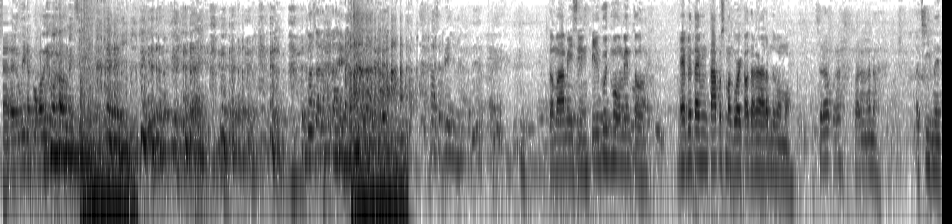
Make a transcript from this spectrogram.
Uh, uwi na po kami mga Messi. Nasa ano mo tayo? Ito mga amazing. Feel good moment to. Every time tapos mag-workout, ano nararamdaman mo? Sarap, ah, parang ano, achievement.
